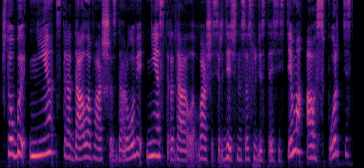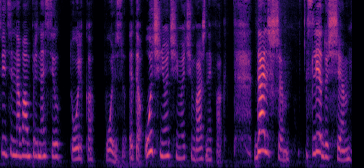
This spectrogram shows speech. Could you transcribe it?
чтобы не страдало ваше здоровье, не страдала ваша сердечно-сосудистая система, а спорт действительно вам приносил только пользу. Это очень-очень-очень важный факт. Дальше, следующее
